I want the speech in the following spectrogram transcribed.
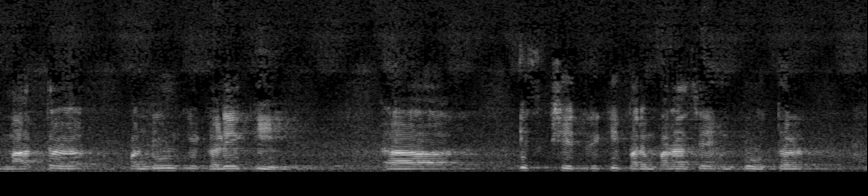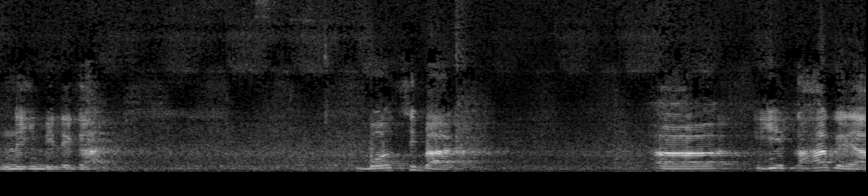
मात्र पंडून के कड़े की आ, इस क्षेत्र की परंपरा से हमको उत्तर नहीं मिलेगा। बहुत सी बार आ, ये कहा गया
